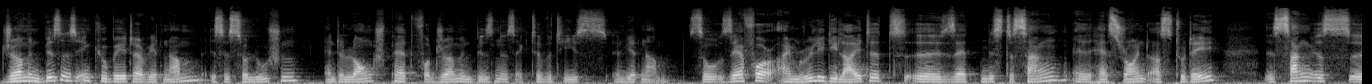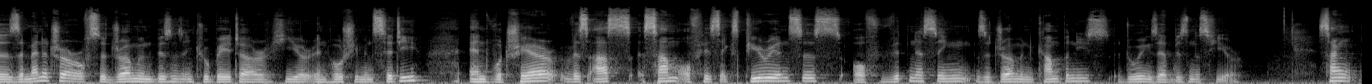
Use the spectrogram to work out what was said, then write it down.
German Business Incubator Vietnam is a solution and a launchpad for German business activities in Vietnam. So, therefore, I'm really delighted uh, that Mr. Sang uh, has joined us today. Sang is uh, the manager of the German Business Incubator here in Ho Chi Minh City and would share with us some of his experiences of witnessing the German companies doing their business here. Sang,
